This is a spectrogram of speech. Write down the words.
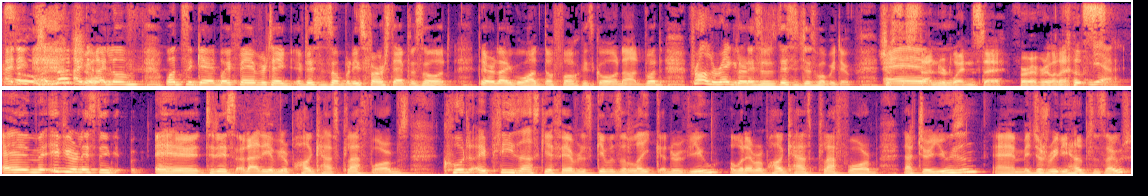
so. I think I'm not I, sure. I love once again my favorite thing. If this is somebody's first episode, they're like, "What the fuck is going on?" But for all the regular listeners, this is just what we do. Just a Um, standard Wednesday for everyone else. Yeah. Um, if you're listening uh, to this on any of your podcast platforms, could I please ask you a favour? Just give us a like and review on whatever podcast platform that you're using. Um, it just really helps us out.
